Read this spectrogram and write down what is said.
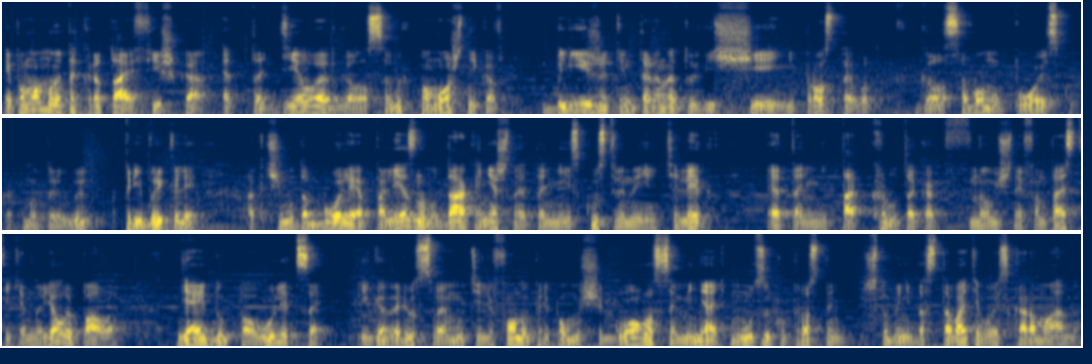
И, по-моему, это крутая фишка. Это делает голосовых помощников ближе к интернету вещей. Не просто вот к голосовому поиску, как мы привык, привыкли, а к чему-то более полезному. Да, конечно, это не искусственный интеллект. Это не так круто, как в научной фантастике, но елы-палы. Я иду по улице, и говорю своему телефону при помощи голоса менять музыку, просто чтобы не доставать его из кармана.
